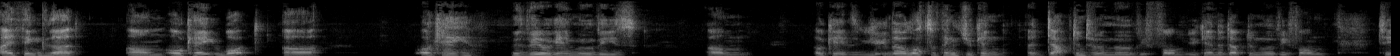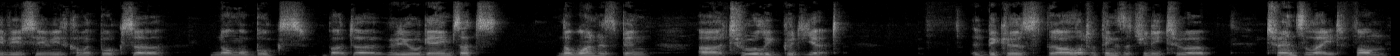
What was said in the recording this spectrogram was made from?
I think that um okay, what uh okay, with video game movies, um, okay, you, there are lots of things you can adapt into a movie from. You can adapt a movie from TV series, comic books, uh, normal books, but uh, video games, that's no one has been uh, truly good yet. Because there are a lot of things that you need to uh, translate from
